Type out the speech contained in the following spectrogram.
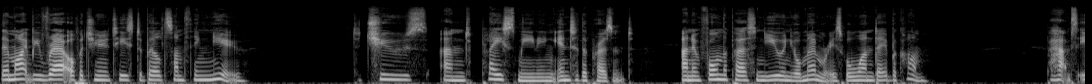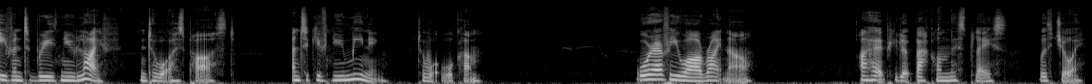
there might be rare opportunities to build something new, to choose and place meaning into the present and inform the person you and your memories will one day become. Perhaps even to breathe new life into what has passed and to give new meaning to what will come. Wherever you are right now, I hope you look back on this place with joy.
